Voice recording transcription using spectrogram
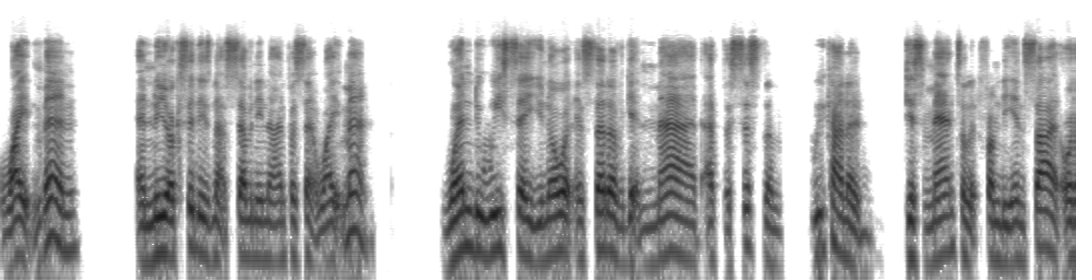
white men and New York City is not 79% white men? when do we say, you know what, instead of getting mad at the system, we kind of dismantle it from the inside or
